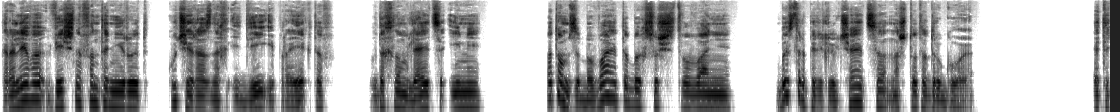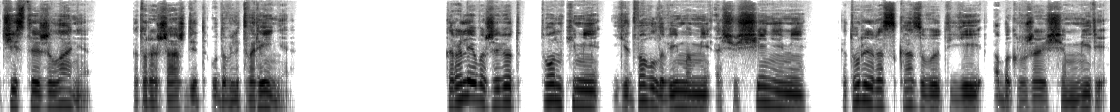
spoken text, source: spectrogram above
Королева вечно фонтанирует кучей разных идей и проектов, вдохновляется ими, потом забывает об их существовании, быстро переключается на что-то другое. Это чистое желание, которое жаждет удовлетворения. Королева живет тонкими, едва уловимыми ощущениями, которые рассказывают ей об окружающем мире.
